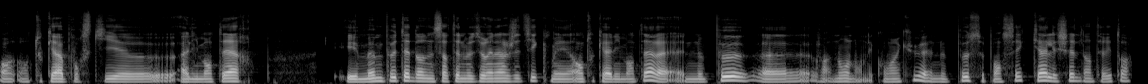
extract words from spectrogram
en, en tout cas pour ce qui est euh, alimentaire, et même peut-être dans une certaine mesure énergétique, mais en tout cas alimentaire, elle, ne peut, euh, enfin nous on en est convaincus, elle ne peut se penser qu'à l'échelle d'un territoire.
